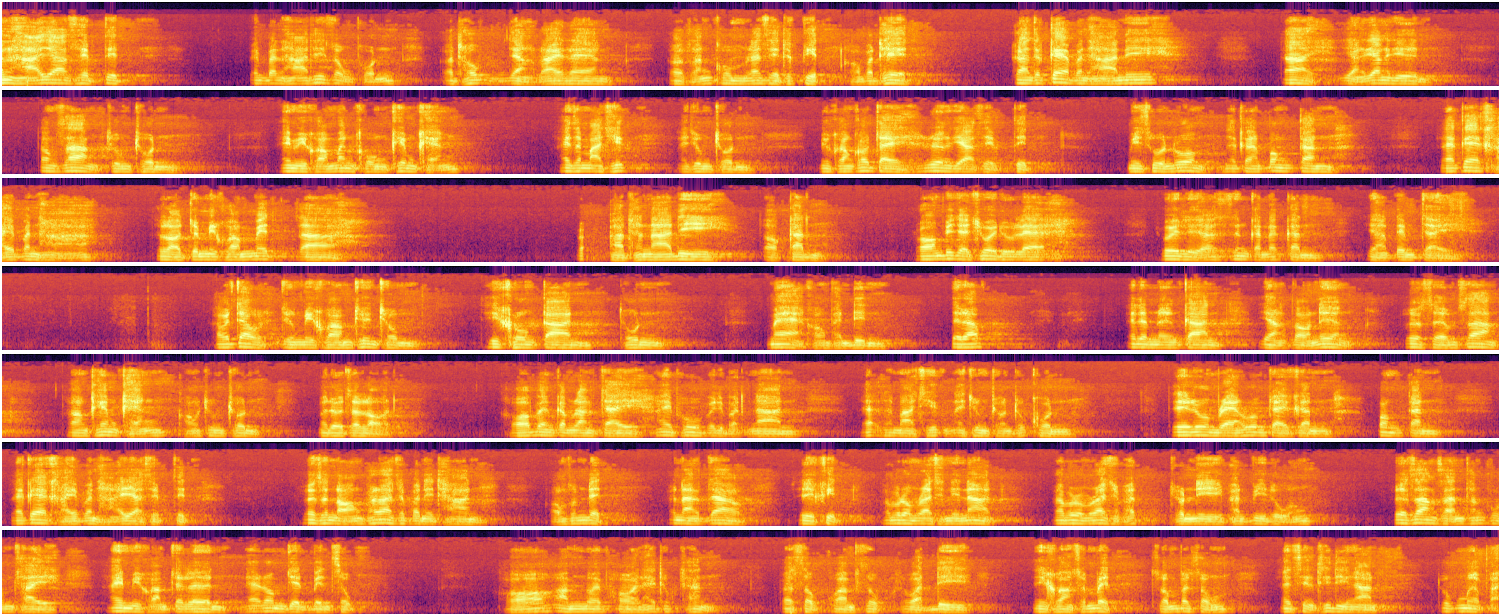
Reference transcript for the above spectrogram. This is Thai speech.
ปัญหายาเสพติด เป็นปัญหาที่ส่งผลกระทบอย่างร้ายแรง ต่อสังคมและเศรษฐกิจของประเทศ การจะแก้ปัญหานี้ได้อย่างยั่งยืน ต้องสร้างชุมชน ให้มีความมั่นคงเข้มแข็ง ให้สมาชิกในชุมชน มีความเข้าใจเรื่องยาเสพติด มีส่วนร่วมในการป้องกัน และแก้ไขปัญหา ตลอดจะมีความเมตตาอาถนาดีต่อกัน พร้อมที่จะช่วยดูแล ช่วยเหลือซึ่งกันและกันอย่างเต็มใจข้าพเจ้าจึงมีความชื่นชมที่โครงการทุนแม่ของแผ่นดิน ได้รับได้ดำเนินการอย่างต่อเนื่อง พื่อเสริมสร้างความเข้มแข็งของชุมชนมาโดยตลอด ขอเป็นกำลังใจให้ผู้ปฏิบัติงาน และสมาชิกในชุมชนทุกคนได้ร่วมแรงร่วมใจกันป้องกัน และแก้ไขปัญหายาเสพติด เพื่อสนองพระราชปณิธานของสมเด็จ พระนางเจ้าสิริกิติ์พระบรมราชินีนาถพระบรมราชพัฒชนีพันปีหลวง เพื่อสร้างสรรค์ทั้งภูมิไทยให้มีความเจริญและร่มเย็นเป็นสุข ขออำนวยพรให้ทุกท่าน ประสบความสุขสวัสดี มีความสำเร็จสมประสงค์ในสิ่งที่ดีงามทุกเมื่อไป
